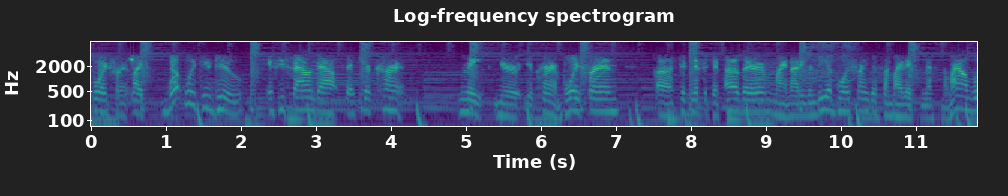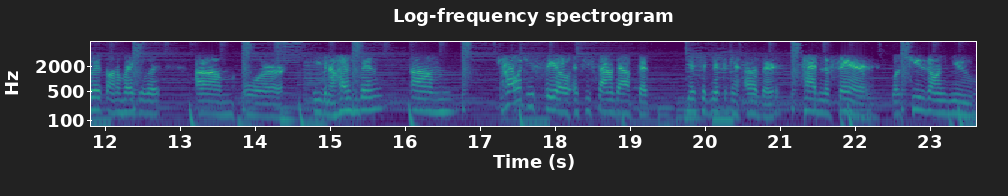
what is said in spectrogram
boyfriend, like, what would you do if you found out that your current mate, your your current boyfriend, uh, significant other, might not even be a boyfriend, just somebody that's messing around with on a regular, um, or even a husband. Um, how would you feel if you found out that your significant other had an affair or cheated on you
